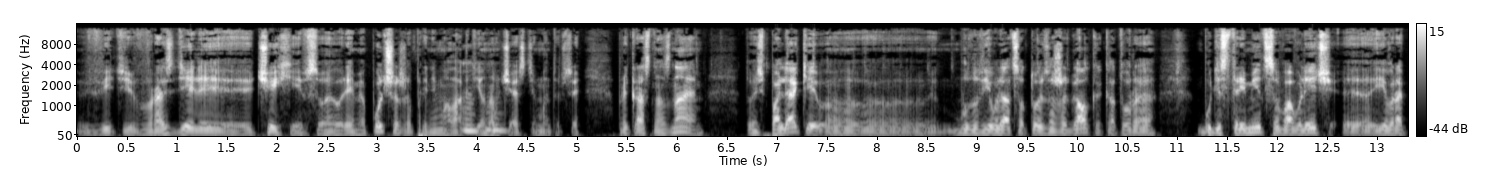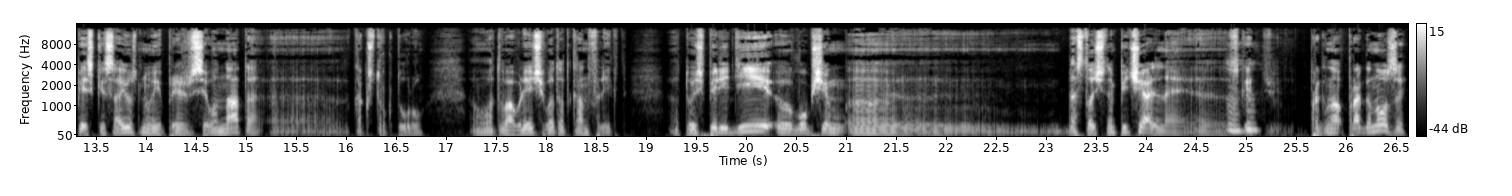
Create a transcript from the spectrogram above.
ведь в разделе Чехии в свое время Польша же принимала активное uh-huh. участие, мы это все прекрасно знаем. То есть поляки э, будут являться той зажигалкой, которая будет стремиться вовлечь э, Европейский Союз, ну и прежде всего НАТО, э, как структуру, вот, вовлечь в этот конфликт. То есть впереди, в общем, достаточно печальные угу. сказать, прогнозы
